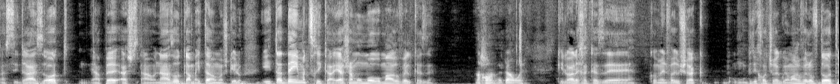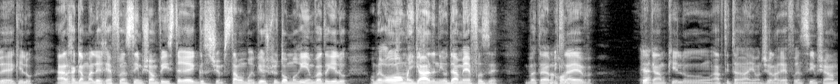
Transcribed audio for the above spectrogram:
הסדרה הזאת, הפר... הש- העונה הזאת גם הייתה ממש כאילו, היא הייתה די מצחיקה, היה שם הומור מרוויל כזה. נכון לגמרי. כאילו היה לך כזה כל מיני דברים שרק, בדיחות שרק במארוול עובדות, וכאילו, היה לך גם מלא רפרנסים שם ו Easter eggs שהם סתם אומרים, כאילו שפשוט אומרים ואתה כאילו אומר oh my god אני יודע מאיפה זה, ואתה נכון. מתלהב. כן. גם כאילו אהבתי את הרעיון של הרפרנסים שם.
